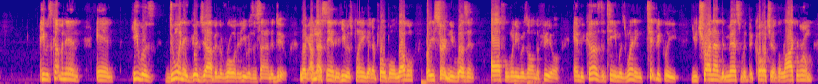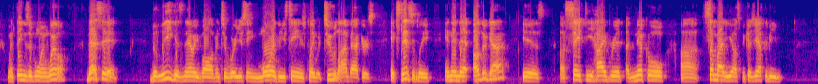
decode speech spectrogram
he was coming in and he was doing a good job in the role that he was assigned to do. Look, I'm not saying that he was playing at a Pro Bowl level, but he certainly wasn't awful when he was on the field. And because the team was winning, typically you try not to mess with the culture of the locker room when things are going well. That said, the league is now evolving to where you're seeing more of these teams play with two linebackers extensively and then that other guy is a safety hybrid, a nickel, uh, somebody else, because you have to be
